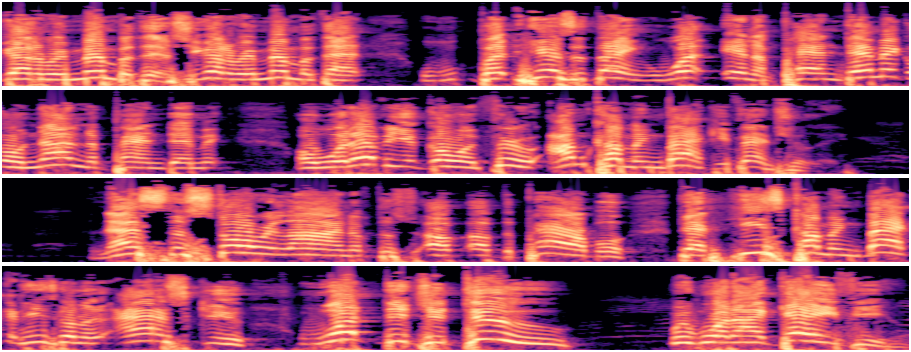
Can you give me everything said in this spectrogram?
got to remember this. You got to remember that. But here's the thing: what in a pandemic or not in a pandemic or whatever you're going through, I'm coming back eventually. And that's the storyline of the of, of the parable that he's coming back and he's going to ask you, "What did you do with what I gave you?"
